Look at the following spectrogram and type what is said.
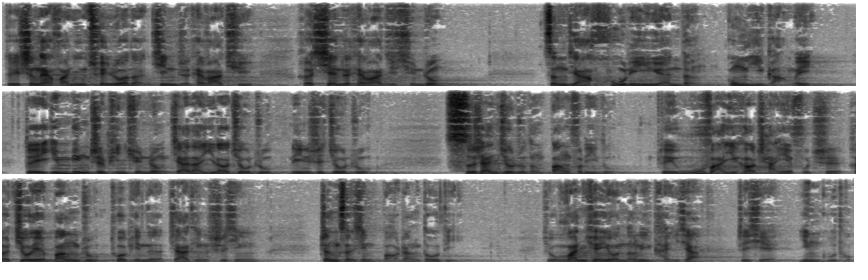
对生态环境脆弱的禁止开发区和限制开发区群众增加护林员等公益岗位，对因病致贫群众加大医疗救助、临时救助、慈善救助等帮扶力度。对无法依靠产业扶持和就业帮助脱贫的家庭实行政策性保障兜底，就完全有能力啃下这些硬骨头。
